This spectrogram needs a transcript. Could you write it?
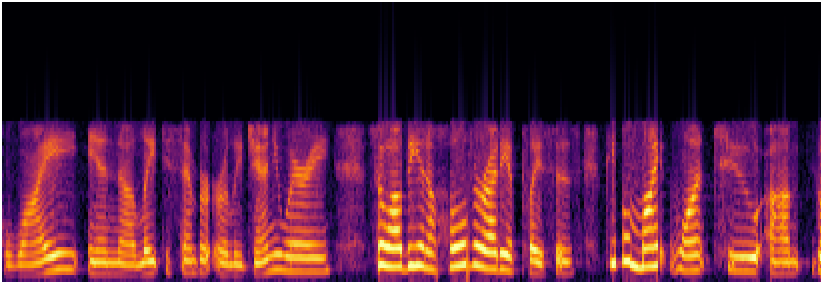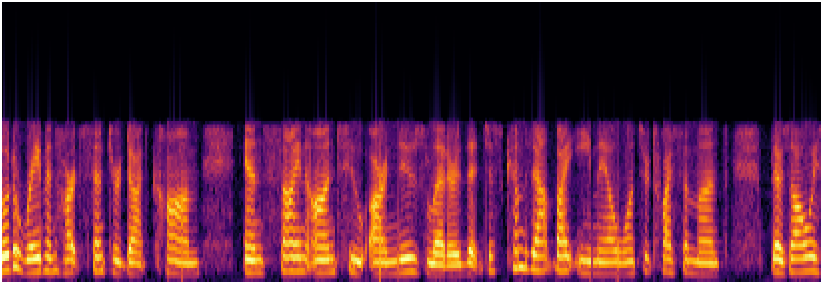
Hawaii in uh, late December, early January. So I'll be in a whole variety of places. People might want to um, go to ravenheartcenter.com and sign on to our newsletter that just comes out by email once or twice a month. There's always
